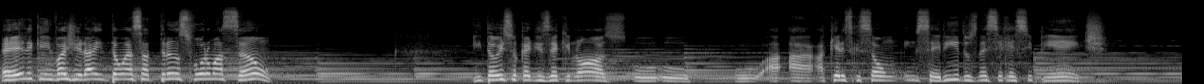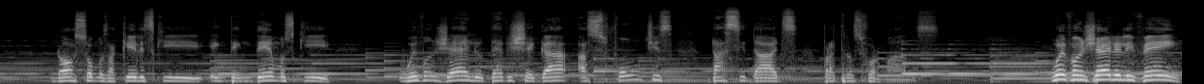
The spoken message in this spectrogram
é Ele quem vai gerar então essa transformação. Então isso quer dizer que nós, o, o, o, a, a, aqueles que são inseridos nesse recipiente, nós somos aqueles que entendemos que o Evangelho deve chegar às fontes das cidades para transformá-las. O Evangelho ele vem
